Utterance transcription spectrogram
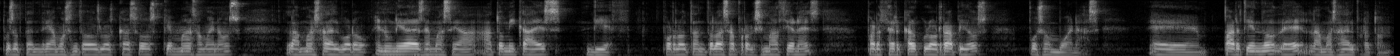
pues obtendríamos en todos los casos que más o menos la masa del boro en unidades de masa atómica es 10. Por lo tanto, las aproximaciones para hacer cálculos rápidos pues son buenas, eh, partiendo de la masa del protón.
